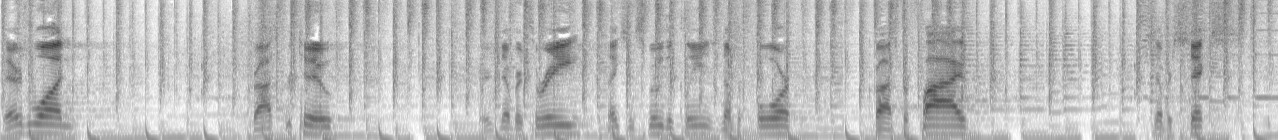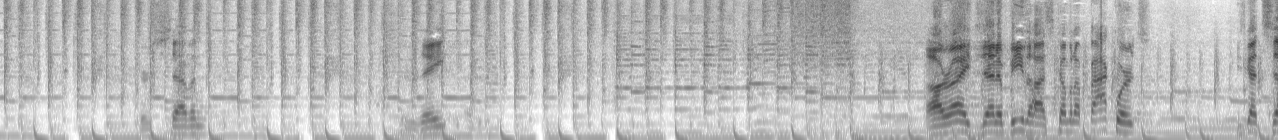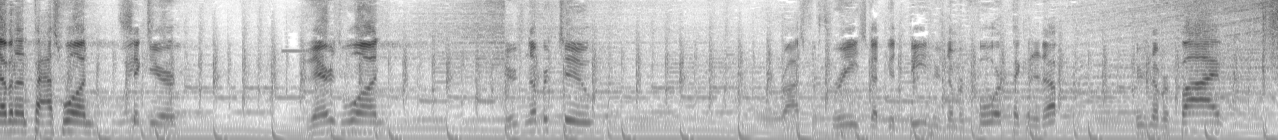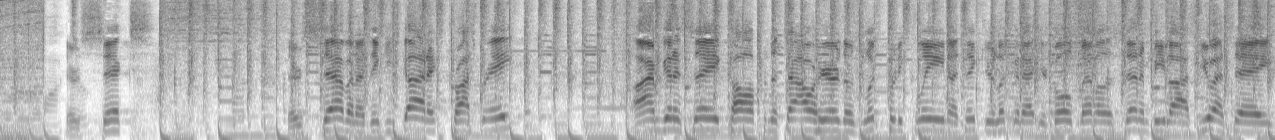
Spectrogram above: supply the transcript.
There's one. Cross for two. There's number three. Nice and smooth and clean. Number four. Cross for five. Number six. There's seven. There's eight. All right, Zenon Bilas coming up backwards. He's got seven on pass one. Six here. There's one. Here's number two. Cross for three. He's got good speed. Here's number four, picking it up. Here's number five. There's six. There's seven. I think he's got it. Cross for eight. I'm going to say call from the tower here. Those look pretty clean. I think you're looking at your gold medalist, Zenon Bilas, USA.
